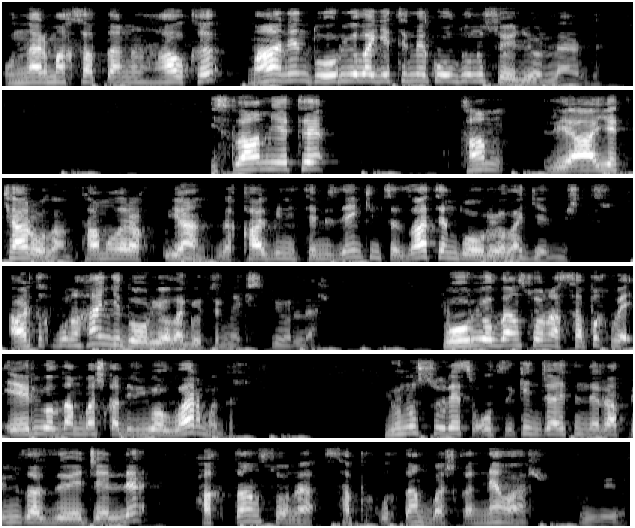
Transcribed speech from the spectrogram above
Onlar maksatlarının halkı manen doğru yola getirmek olduğunu söylüyorlardı. İslamiyet'e tam riayetkar olan, tam olarak uyan ve kalbini temizleyen kimse zaten doğru yola gelmiştir. Artık bunu hangi doğru yola götürmek istiyorlar? Doğru yoldan sonra sapık ve eğri yoldan başka bir yol var mıdır? Yunus suresi 32. ayetinde Rabbimiz Azze ve Celle haktan sonra sapıklıktan başka ne var buyuruyor.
